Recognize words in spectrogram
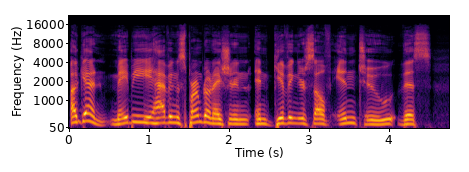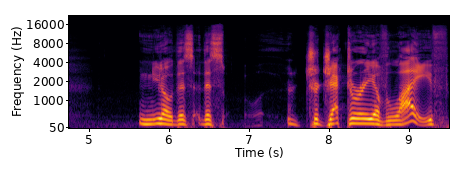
Again, maybe having a sperm donation and, and giving yourself into this, you know, this this trajectory of life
